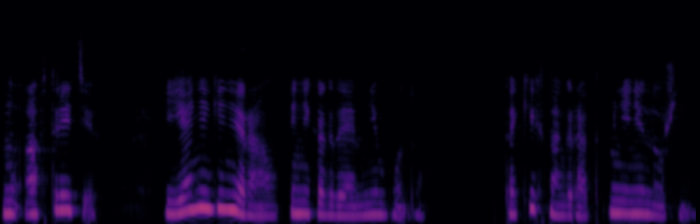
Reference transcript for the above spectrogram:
Ну а в-третьих, я не генерал и никогда им не буду. Таких наград мне не нужно.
